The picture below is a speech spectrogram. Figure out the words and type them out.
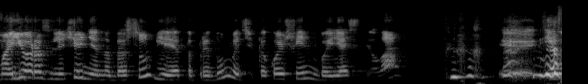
Мое развлечение на досуге — это придумать, какой фильм бы я сняла. Нет,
